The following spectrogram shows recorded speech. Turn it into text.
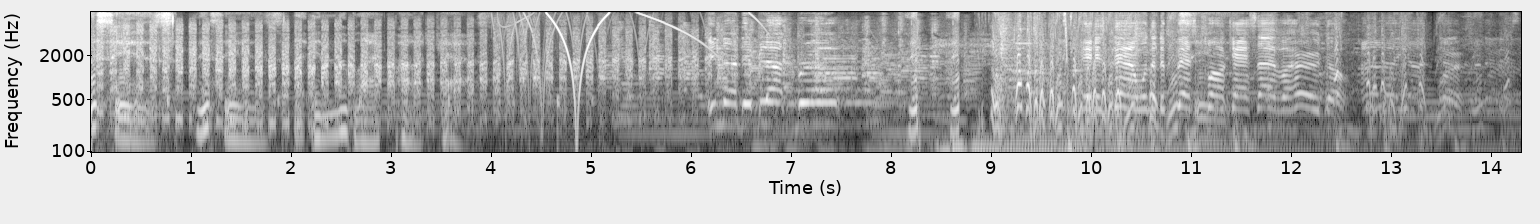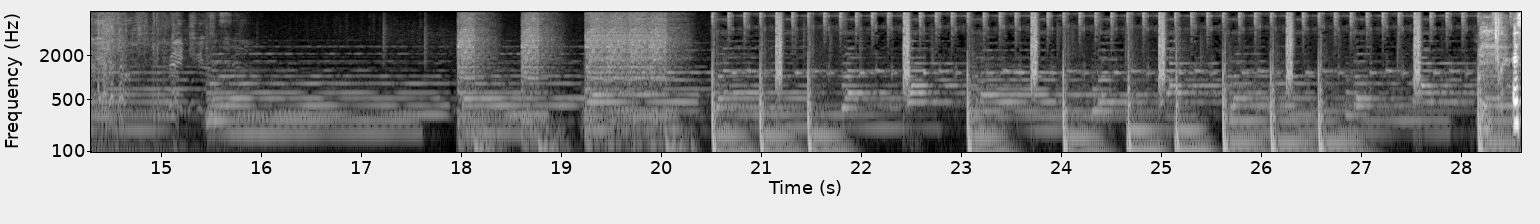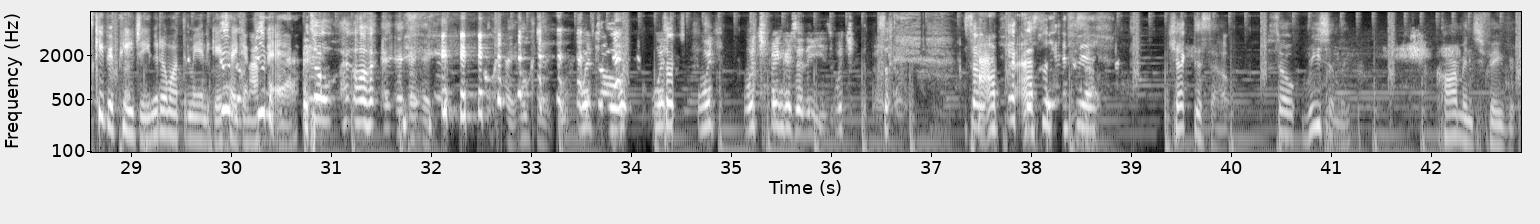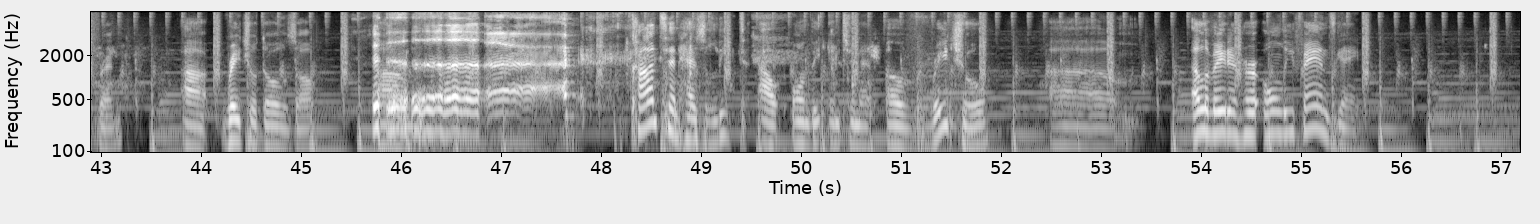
This is this is the In the Black podcast. In the black, bro. Hands down, one of the best podcasts I ever heard, though. Let's keep it PG. We don't want the man to get You taken know- off the know- air. So, oh, hey, hey, hey, hey. okay, okay. Which, So- which, which, which fingers are these? Which? So, so I, check, I this, plead check this out. check this out. So recently, Carmen's favorite friend, uh, Rachel Dolezal, um, content has leaked out on the internet of Rachel um, elevating her OnlyFans game.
